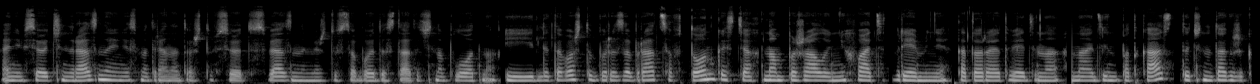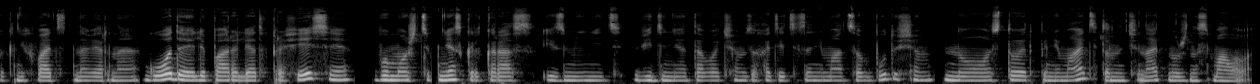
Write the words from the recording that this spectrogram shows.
они все очень разные, несмотря на то, что все это связано между собой достаточно плотно. И для того, чтобы разобраться в тонкостях, нам, пожалуй, не хватит времени, которое отведено на один подкаст, точно так же, как не хватит, наверное, года или пары лет в профессии. Вы можете несколько раз изменить видение того, чем захотите заниматься в будущем, но стоит понимать, что начинать нужно с малого.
